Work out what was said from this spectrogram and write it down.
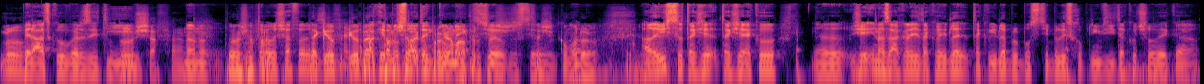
byl, pirátskou verzi tý... To byl Schaffer. No, no, to byl Schaffer. To byl Schaffer. Tak Gil, Gilbert tam šel jako programátor, což, prostě, což Commodore. No. Ale víš co, takže, takže jako, uh, že i na základě takovýhle, takovýhle blbosti byli schopní vzít jako člověka,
